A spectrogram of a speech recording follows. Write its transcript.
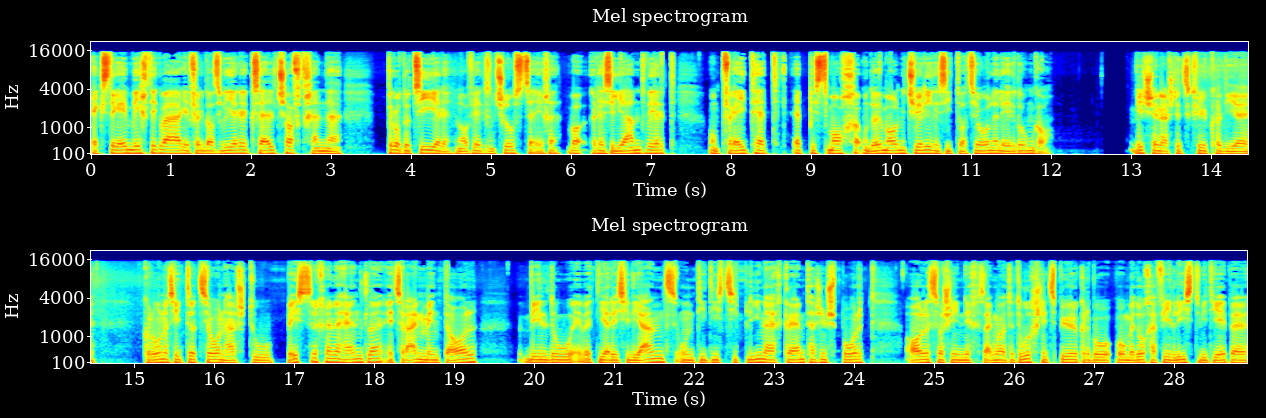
extrem wichtig wäre, für das wir eine Gesellschaft können produzieren, in Anführungs- und Schlusszeichen, die resilient wird und die Freiheit hat, etwas zu machen und auch mal mit schwierigen Situationen lernt umgehen. Michel, hast du das Gefühl, die Corona-Situation hast du besser können handeln, jetzt rein mental, weil du eben die Resilienz und die Disziplin eigentlich gelernt hast im Sport, als wahrscheinlich, sagen wir mal, der Durchschnittsbürger, wo, wo man doch auch viel liest, wie die eben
